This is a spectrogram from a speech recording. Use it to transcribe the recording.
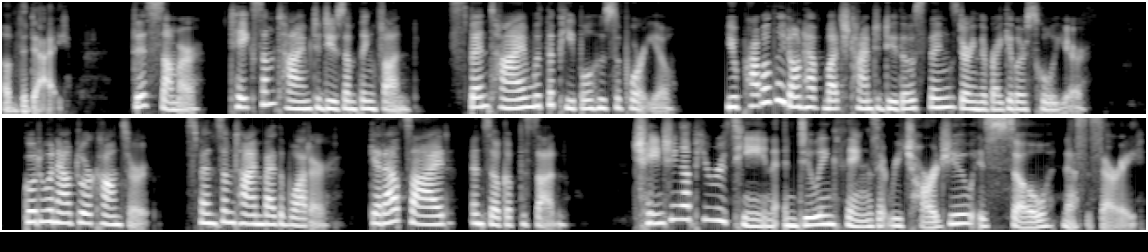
of the day. This summer, take some time to do something fun. Spend time with the people who support you. You probably don't have much time to do those things during the regular school year. Go to an outdoor concert, spend some time by the water, get outside, and soak up the sun. Changing up your routine and doing things that recharge you is so necessary.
